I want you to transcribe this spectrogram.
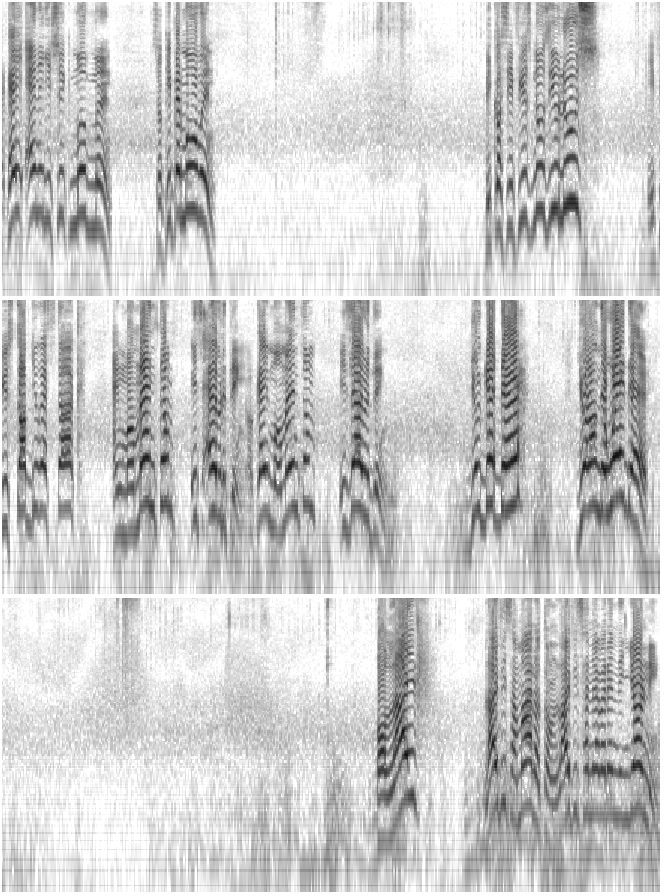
Okay? Energy six movement. So keep it moving. Because if you snooze, you lose. If you stop, you get stuck. And momentum is everything. Okay? Momentum is everything. You'll get there. You're on the way there. But life, life is a marathon. Life is a never-ending journey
